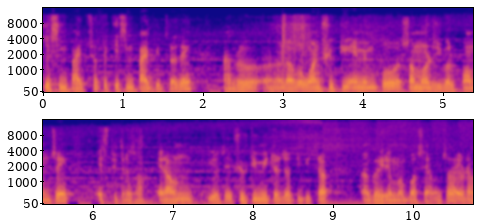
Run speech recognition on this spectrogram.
केसिङ पाइप छ त्यो केसिङ पाइपभित्र चाहिँ हाम्रो लगभग वान फिफ्टी एमएमको समर्जिबल पम्प चाहिँ यसभित्र छ। एराउन्ड यो चाहिँ फिफ्टी मिटर जतिभित्र गहिरोमा बस्या हुन्छ। एउटा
